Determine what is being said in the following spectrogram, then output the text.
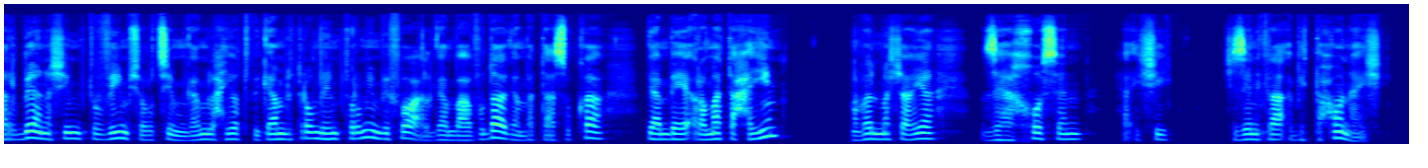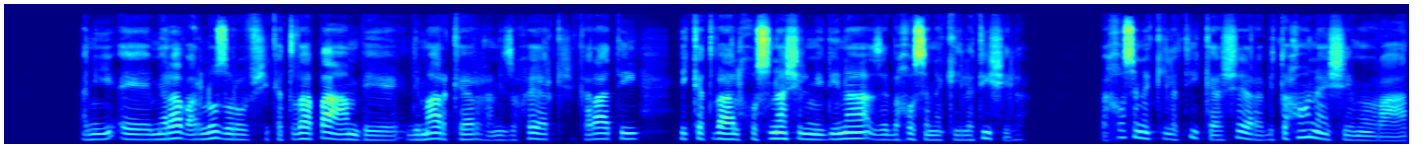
הרבה אנשים טובים שרוצים גם לחיות וגם לתרום, והם תורמים בפועל, גם בעבודה, גם בתעסוקה, גם ברמת החיים, אבל מה שהיה זה החוסן האישי, שזה נקרא הביטחון האישי. אני, אה, מירב ארלוזורוב, שכתבה פעם בדה-מרקר, אני זוכר, כשקראתי, היא כתבה על חוסנה של מדינה, זה בחוסן הקהילתי שלה. החוסן הקהילתי, כאשר הביטחון האישי מעורער,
